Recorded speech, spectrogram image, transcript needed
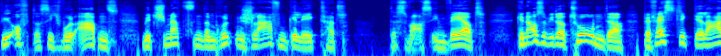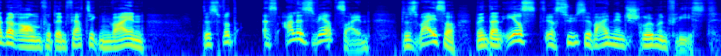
wie oft er sich wohl abends mit schmerzendem Rücken schlafen gelegt hat. Das war's ihm wert. Genauso wie der Turm, der befestigte Lagerraum für den fertigen Wein. Das wird es alles wert sein. Das weiß er, wenn dann erst der süße Wein in Strömen fließt.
